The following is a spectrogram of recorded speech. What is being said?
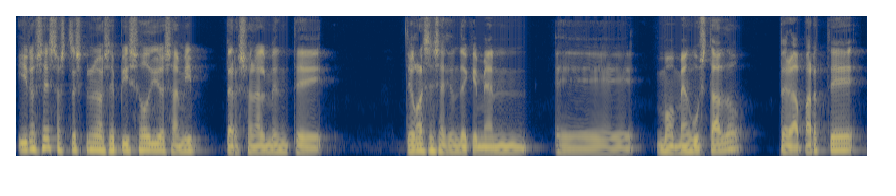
y no sé, esos tres primeros episodios a mí personalmente tengo la sensación de que me han, eh, me han gustado, pero aparte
